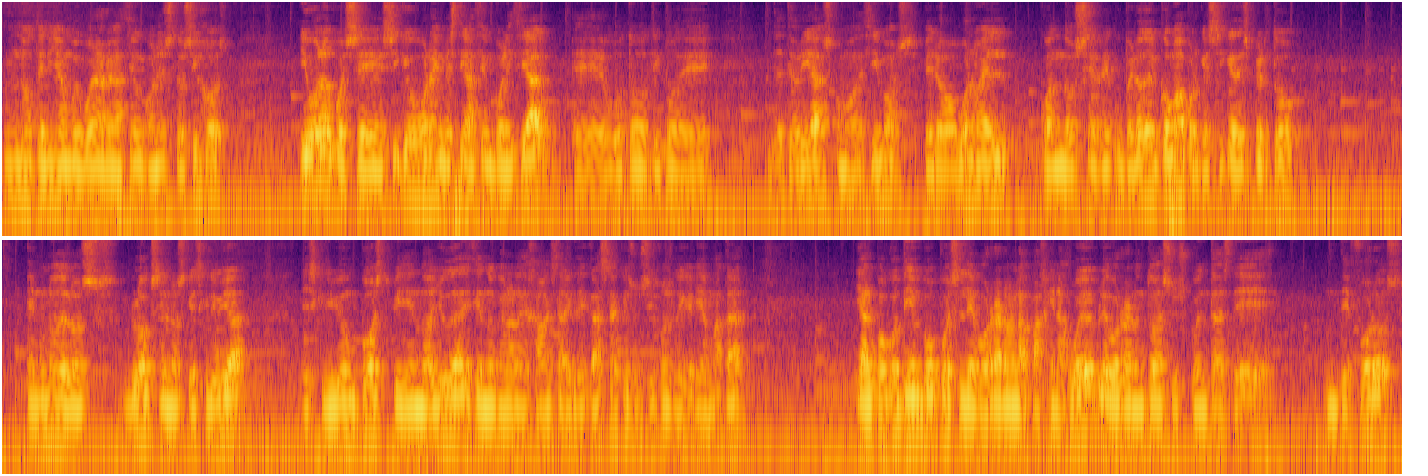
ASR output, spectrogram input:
no tenía muy buena relación con estos hijos. Y bueno, pues eh, sí que hubo una investigación policial, eh, hubo todo tipo de, teorías, como decimos, pero bueno, él cuando se recuperó del coma, porque sí que despertó en uno de los blogs en los que escribía, escribió un post pidiendo ayuda, diciendo que no le dejaban salir de casa, que sus hijos le querían matar. Y al poco tiempo pues le borraron la página web, le borraron todas sus cuentas de, foros,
